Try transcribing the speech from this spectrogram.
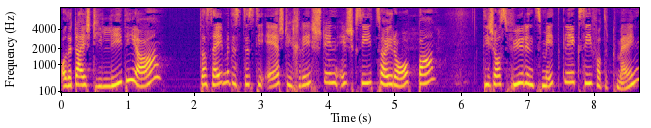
Oder da ist die Lydia, da sagt man, dass das die erste Christin war zu Europa. Die war schon ein führendes Mitglied der Gemeinde.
